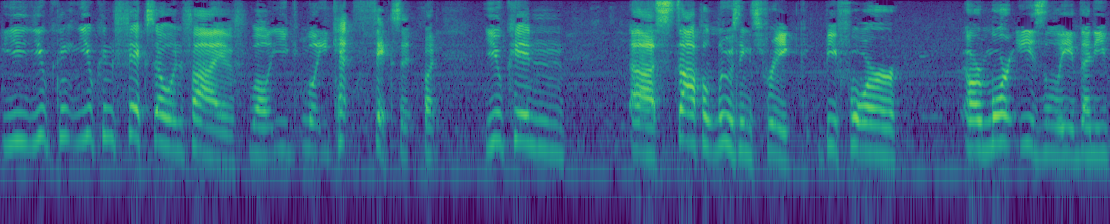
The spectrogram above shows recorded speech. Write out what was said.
you, you can you can fix 0 and 5. Well, you well you can't fix it, but you can uh, stop a losing streak before or more easily than you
